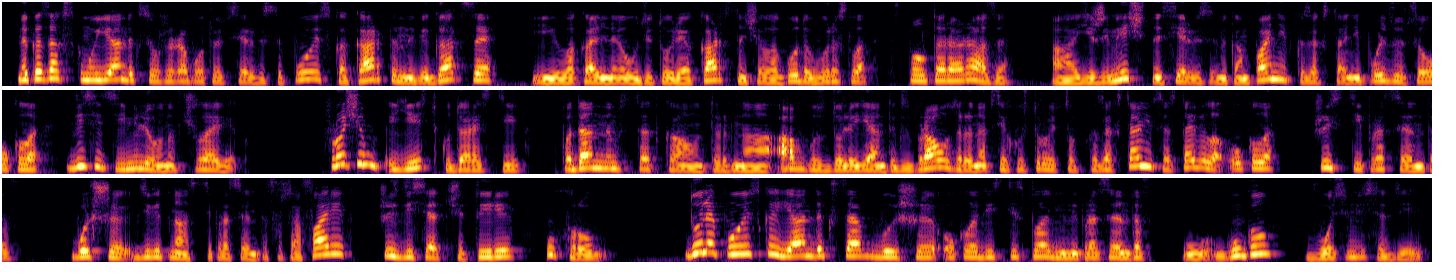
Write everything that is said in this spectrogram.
На казахском у Яндекса уже работают сервисы поиска, карты, навигация, и локальная аудитория карт с начала года выросла в полтора раза, а ежемесячно сервисами компании в Казахстане пользуются около 10 миллионов человек. Впрочем, есть куда расти. По данным StatCounter, на август доля Яндекс браузера на всех устройствах в Казахстане составила около 6%, больше 19% у Safari, 64% у Chrome. Доля поиска Яндекса выше, около 10,5%, у Google – 89%.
